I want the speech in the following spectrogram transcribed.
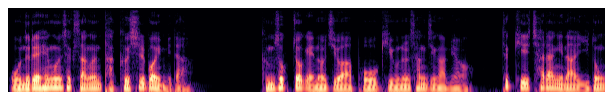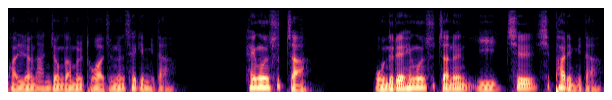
오늘의 행운 색상은 다크 실버입니다. 금속적 에너지와 보호 기운을 상징하며 특히 차량이나 이동 관련 안정감을 도와주는 색입니다. 행운 숫자 오늘의 행운 숫자는 2, 7, 18입니다.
